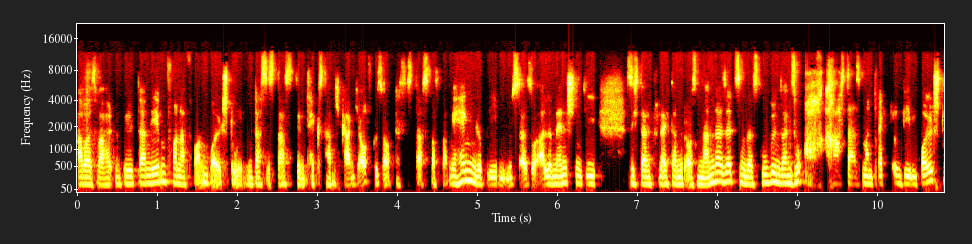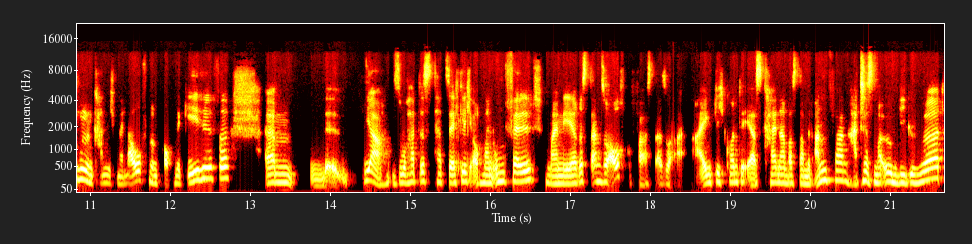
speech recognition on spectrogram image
Aber es war halt ein Bild daneben von einer Frau im Rollstuhl. Und das ist das, den Text habe ich gar nicht aufgesaugt. Das ist das, was bei mir hängen geblieben ist. Also alle Menschen, die sich dann vielleicht damit auseinandersetzen und das googeln, sagen so, ach krass, da ist man direkt irgendwie im Rollstuhl und kann nicht mehr laufen und braucht eine Gehhilfe. Ähm, äh, ja, so hat es tatsächlich auch mein Umfeld, mein Näheres dann so aufgefasst. Also eigentlich konnte erst keiner was damit anfangen, hatte es mal irgendwie gehört.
